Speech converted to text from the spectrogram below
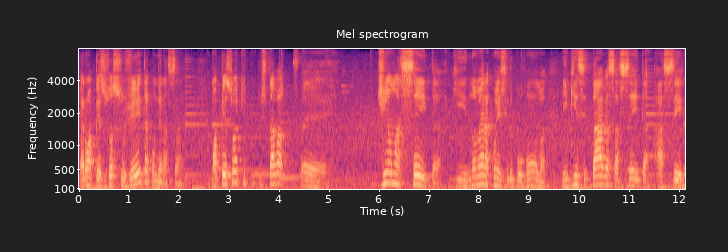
era uma pessoa sujeita à condenação. Uma pessoa que estava. É, tinha uma seita que não era conhecida por Roma, em que incitava essa seita a ser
